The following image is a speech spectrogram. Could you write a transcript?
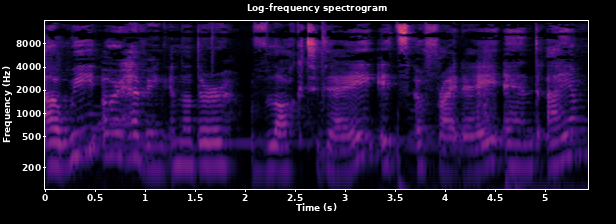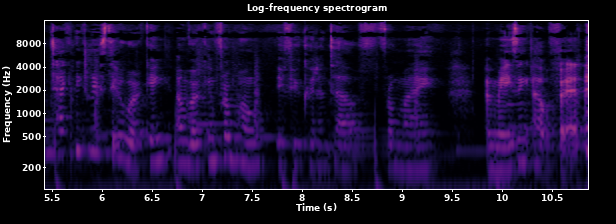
Uh, we are having another vlog today, it's a Friday and I am technically still working. I'm working from home, if you couldn't tell from my amazing outfit.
